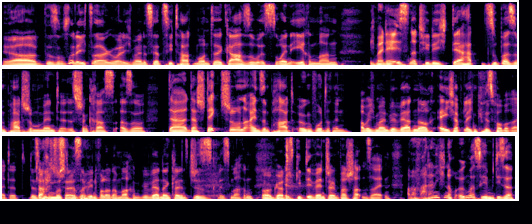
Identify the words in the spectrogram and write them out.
Ja, das muss man echt sagen, weil ich meine, das ist ja Zitat Monte, Gaso ist so ein Ehrenmann. Ich meine, der ist natürlich, der hat super sympathische Momente, ist schon krass. Also da, da steckt schon ein Sympath irgendwo drin. Aber ich meine, wir werden noch, ey, ich habe gleich ein Quiz vorbereitet. Deswegen Ach, mussten wir das auf jeden Fall auch noch machen. Wir werden ein kleines Jesus-Quiz machen. Oh Gott. Es gibt eventuell ein paar Schattenseiten. Aber war da nicht noch irgendwas hier mit dieser,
